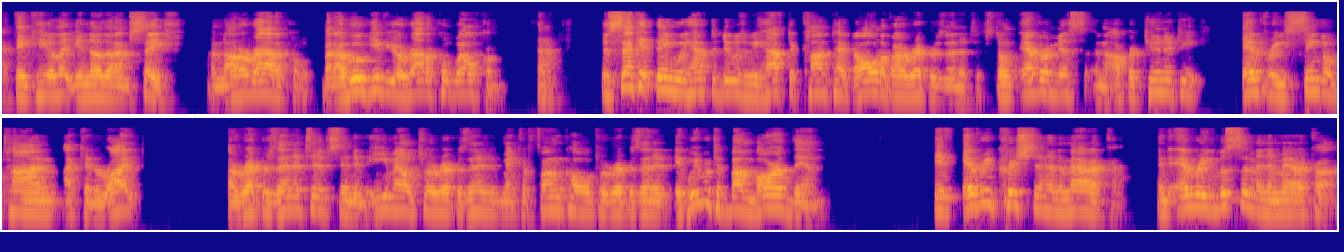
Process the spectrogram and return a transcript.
I think he'll let you know that I'm safe. I'm not a radical, but I will give you a radical welcome. The second thing we have to do is we have to contact all of our representatives. Don't ever miss an opportunity. Every single time I can write a representative, send an email to a representative, make a phone call to a representative. If we were to bombard them if every Christian in America and every Muslim in America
